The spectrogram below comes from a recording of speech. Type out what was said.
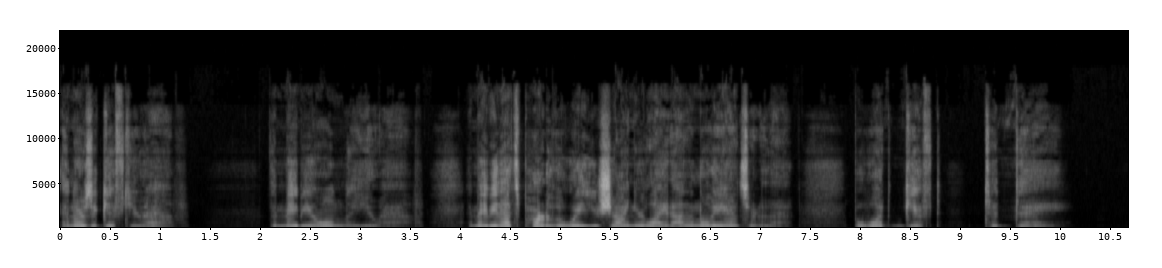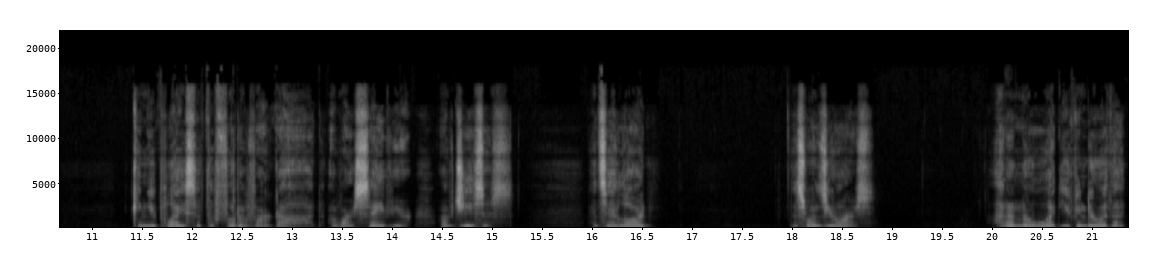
And there's a gift you have that maybe only you have. And maybe that's part of the way you shine your light. I don't know the answer to that. But what gift today can you place at the foot of our God, of our Savior, of Jesus, and say, Lord, this one's yours. I don't know what you can do with it.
